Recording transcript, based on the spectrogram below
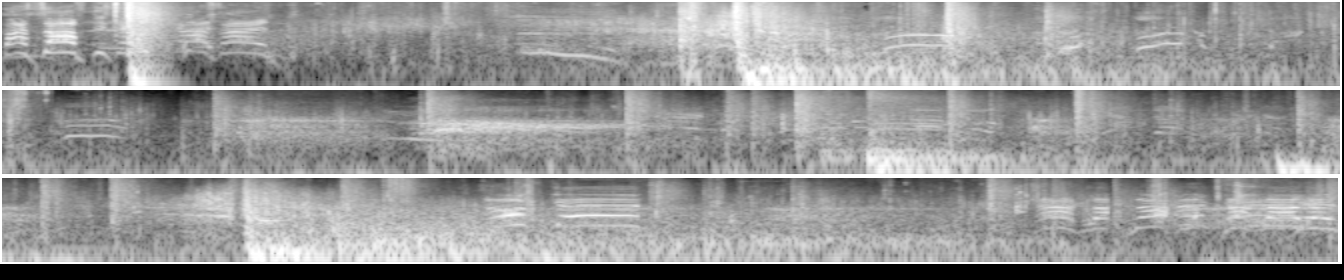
Pass auf, die sind Gassen! Los geht's! Nach, nach, nach, nachladen!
